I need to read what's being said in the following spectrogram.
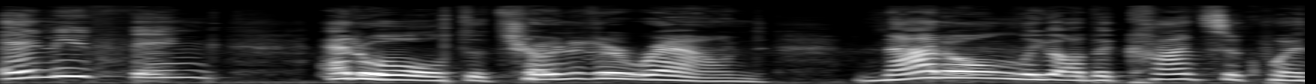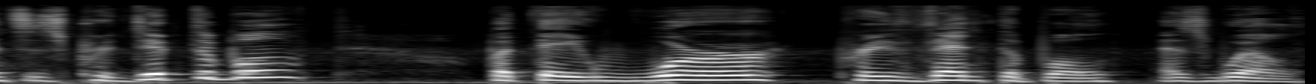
anything at all to turn it around, not only are the consequences predictable, but they were preventable as well.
